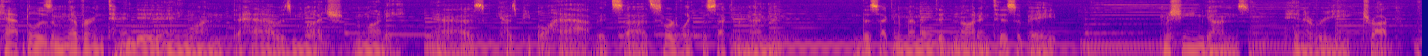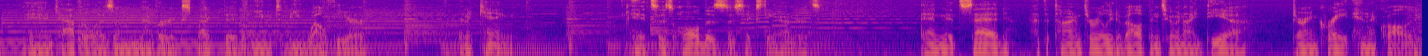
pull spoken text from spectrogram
Capitalism never intended anyone to have as much money as as people have. It's uh, it's sort of like the Second Amendment the Second Amendment did not anticipate machine guns in every truck, and capitalism never expected you to be wealthier than a king. It's as old as the 1600s, and it's said at the time to really develop into an idea during great inequality.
